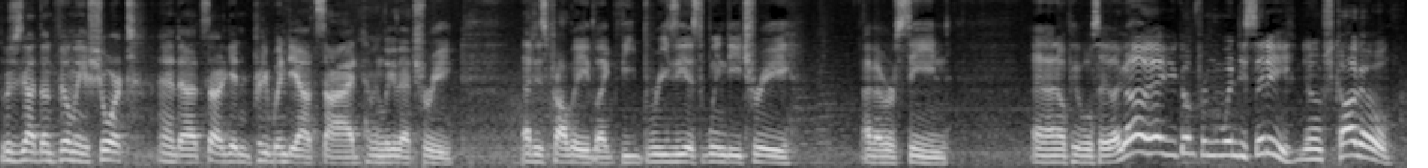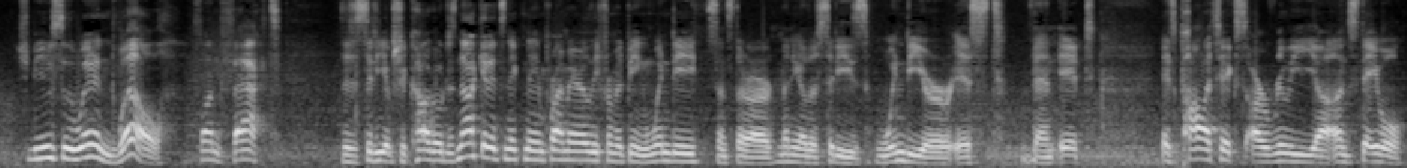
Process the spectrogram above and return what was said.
So we just got done filming a short, and uh, it started getting pretty windy outside. I mean, look at that tree. That is probably like the breeziest windy tree I've ever seen. And I know people will say like, "Oh, yeah, you come from the windy city, you know, Chicago. Should be used to the wind." Well, fun fact: the city of Chicago does not get its nickname primarily from it being windy, since there are many other cities windierest than it. Its politics are really uh, unstable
